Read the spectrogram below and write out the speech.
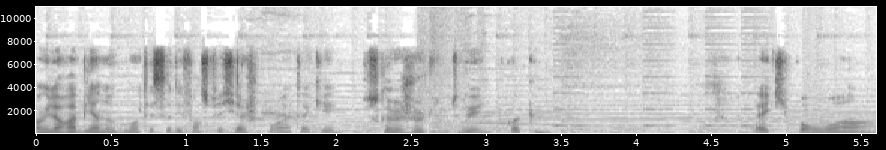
Quand il aura bien augmenté sa défense spéciale, je pourrai attaquer. Parce que là, je le tuer, quoique. Avec pour moi.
